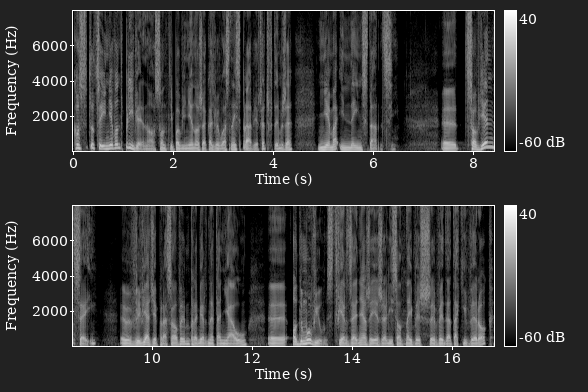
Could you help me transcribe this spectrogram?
konstytucyjnie wątpliwie. No, sąd nie powinien orzekać we własnej sprawie. Rzecz w tym, że nie ma innej instancji. E, co więcej, w wywiadzie prasowym premier Netanyahu e, odmówił stwierdzenia, że jeżeli Sąd Najwyższy wyda taki wyrok,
